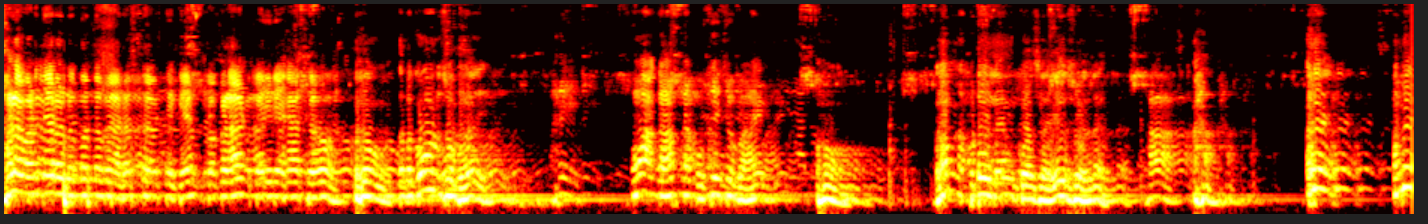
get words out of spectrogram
ભલે વણજારો લોકો તમે આ રસ્તા વચ્ચે કેમ કકળાટ કરી રહ્યા છો? તમે કોણ છો ભાઈ? અરે હું આ ગામના મુખી છું ભાઈ. હું ગામના પટેલ એમ કહો છો એ છો ને? હા. અરે અમે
